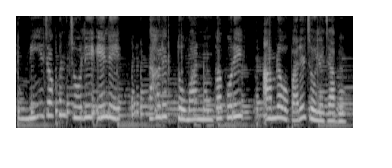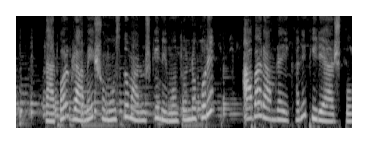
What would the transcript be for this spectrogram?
তুমি যখন চলে এলে তাহলে তোমার নৌকা করে আমরা ওপারে চলে যাব। তারপর গ্রামের সমস্ত মানুষকে নেমন্তন্ন করে আবার আমরা এখানে ফিরে আসব।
